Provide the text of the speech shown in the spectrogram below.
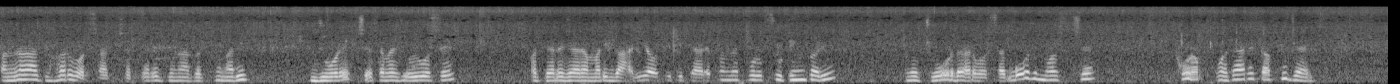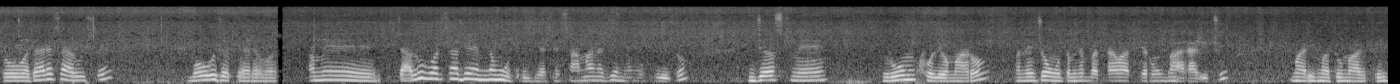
અનરાધર વરસાદ છે. અત્યારે જુનાગઢથી મારી જોડે જ છે. તમે જોયું હશે. અત્યારે જ્યારે અમારી ગાડી આવતી હતી ત્યારે પણ મેં થોડુંક શૂટિંગ કર્યું અને જોરદાર વરસાદ. બહુ જ મસ્ત છે. થોડોક વધારે તકી જાય તો વધારે સારું છે. બહુ જ અત્યારે વર અમે ચાલુ વરસાદે એમને ઉતરી ગયા છે, સામાન હજી મેં મૂકી દીધો. જસ્ટ મેં રૂમ ખોલ્યો મારો અને જો હું તમને બતાવવા અત્યારે હું બહાર આવી છું, મારી મધુમાલતી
